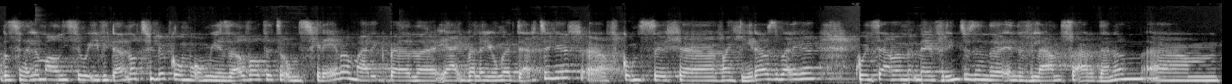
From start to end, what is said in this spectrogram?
dat is helemaal niet zo evident natuurlijk om, om jezelf altijd te omschrijven. Maar ik ben, uh, ja, ik ben een jonge dertiger, uh, afkomstig van Gerardsbergen. Ik woon samen met mijn vriend dus in de, in de Vlaamse Ardennen. Um,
